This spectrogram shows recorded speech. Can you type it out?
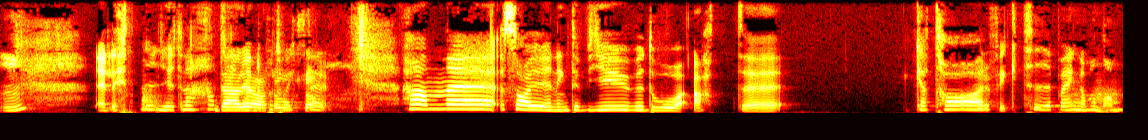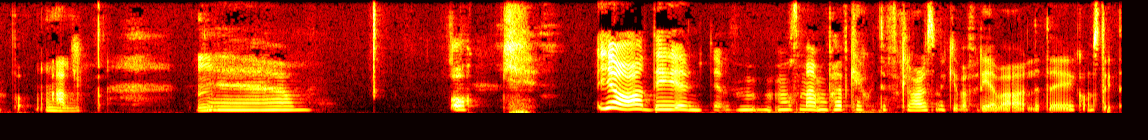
Mm. Eller nyheterna, han twittrade på Twitter. Han eh, sa ju i en intervju då att eh, Qatar fick 10 poäng av honom på Mm. allt. Eh, och ja, det måste man behöver kanske inte förklara så mycket varför det var lite konstigt.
